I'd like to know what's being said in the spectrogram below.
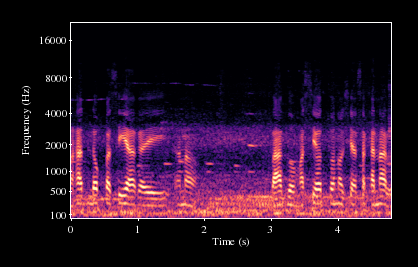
Mahadlok pa siya kay ano bago masyot ko no siya sa kanal.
